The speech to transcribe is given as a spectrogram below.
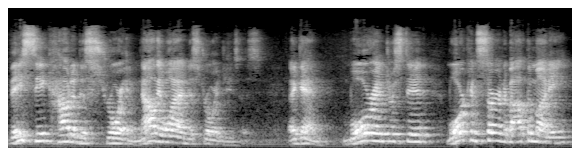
They seek how to destroy him. Now they want to destroy Jesus. Again, more interested, more concerned about the money,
